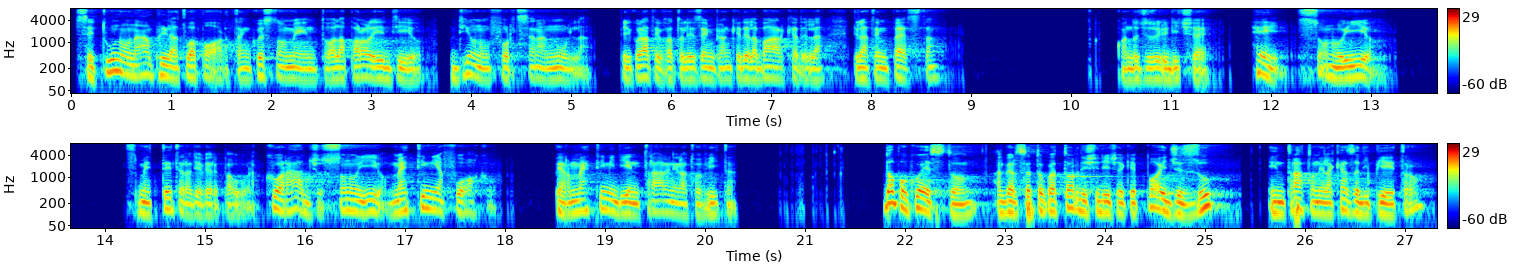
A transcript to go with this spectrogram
Se tu non apri la tua porta in questo momento alla parola di Dio, Dio non forzerà nulla. Vi ricordate che ho fatto l'esempio anche della barca, della, della tempesta? Quando Gesù gli dice, ehi, sono io, Smettetela di avere paura. Coraggio, sono io. Mettimi a fuoco. Permettimi di entrare nella tua vita. Dopo questo, al versetto 14 dice che poi Gesù, entrato nella casa di Pietro,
